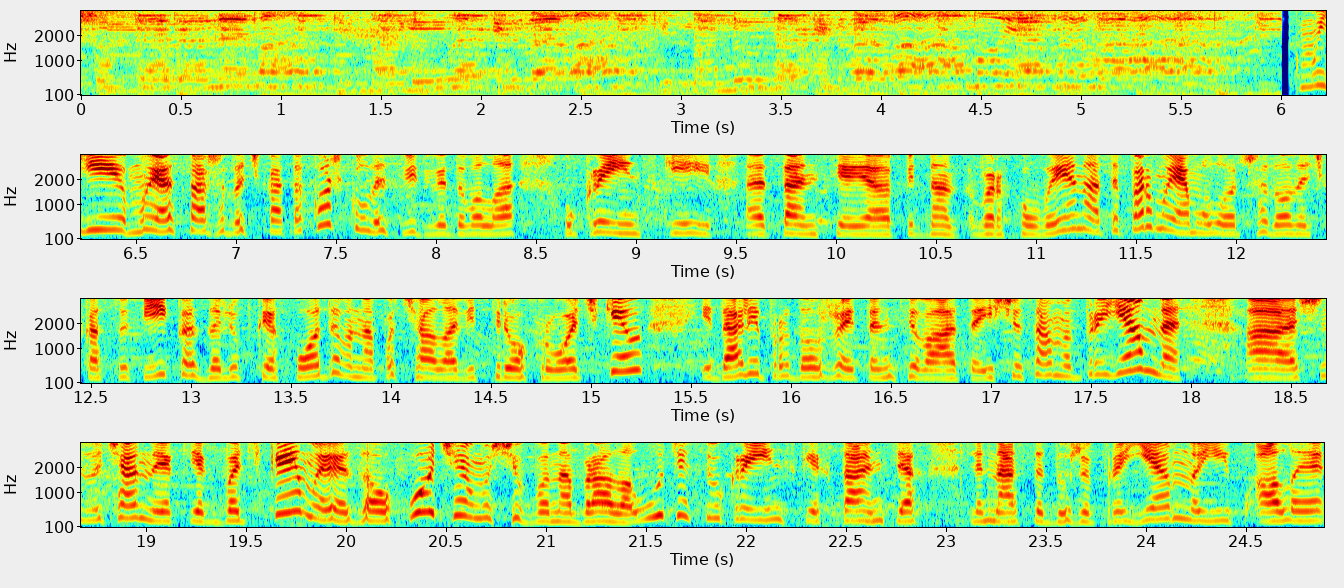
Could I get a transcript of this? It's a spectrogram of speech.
Я прийшов, тебе нема, підманула, підвела, підманула, підвела, Мої моя старша дочка також колись відвідувала українські е, танці е, під наз- верховина. Тепер моя молодша донечка Софійка залюбки ходить. Вона почала від трьох років і далі продовжує танцювати. І що саме приємне, що звичайно, як, як батьки, ми заохочуємо, щоб вона брала участь в українських танцях. Для нас це дуже приємно. Але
